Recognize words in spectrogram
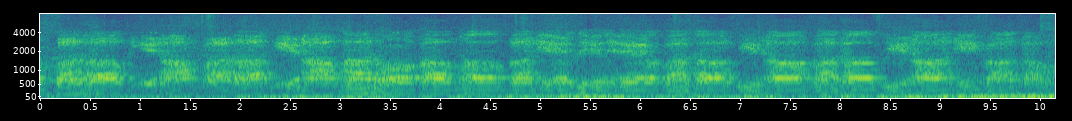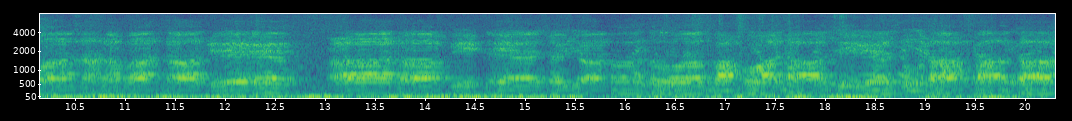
งปาราปินังปาราปินังมโนกรรมังปณิทิเนปาราปินังปาราปินานิกาตวั นนาลปันนาเตอาทาปิเนชยตัวปัมวันาเจสุทังกาตัง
